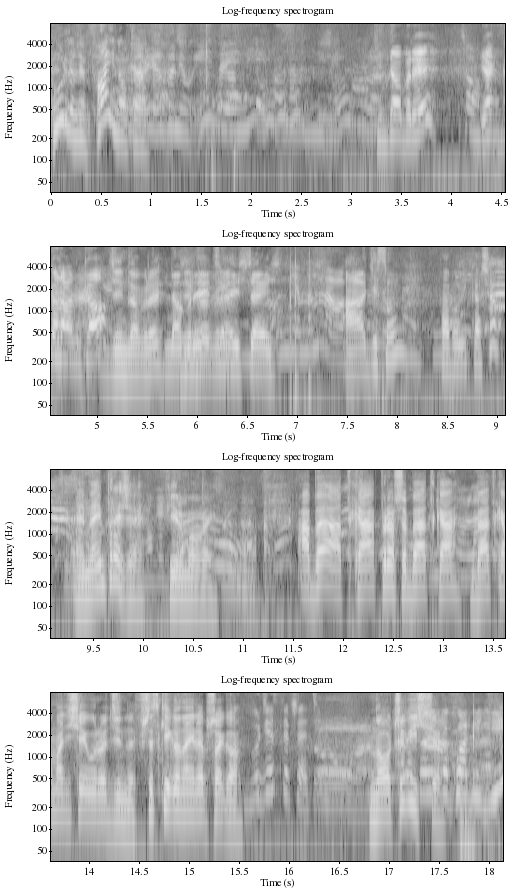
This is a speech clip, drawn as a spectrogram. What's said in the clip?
Kurde, ale fajno tak. Dzień dobry. Jak kolanko? Dzień dobry. Dobry, Dzień dobry. cześć, cześć. A gdzie są Paweł i Kasia? E, Na imprezie firmowej. A Beatka, proszę Beatka. Beatka ma dzisiaj urodziny. Wszystkiego najlepszego. 23. No oczywiście. Dokładnie dziś?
